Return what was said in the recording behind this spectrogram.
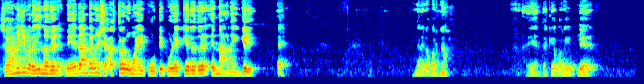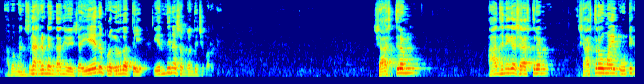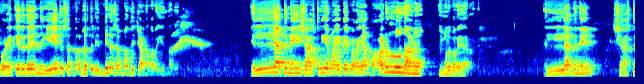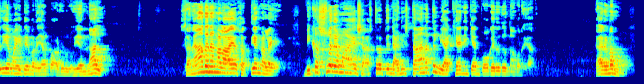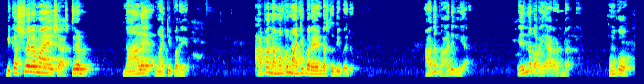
സ്വാമിജി പറയുന്നത് വേദാന്തവും ശാസ്ത്രവുമായി കൂട്ടിക്കുഴയ്ക്കരുത് എന്നാണെങ്കിൽ അങ്ങനെയൊക്കെ പറഞ്ഞോ? എന്തൊക്കെയോ പറയും അല്ലേ അപ്പം മനസ്സിലാക്കേണ്ടത് എന്താണെന്ന് ചോദിച്ചാൽ ഏത് പ്രകൃതത്തിൽ എന്തിനെ സംബന്ധിച്ച് പറഞ്ഞു? ശാസ്ത്രം ആധുനിക ശാസ്ത്രം ശാസ്ത്രവുമായി കൂട്ടിക്കുഴയ്ക്കരുത് എന്ന് ഏത് സന്ദർഭത്തിൽ എന്തിനെ സംബന്ധിച്ചാണ് പറയുന്നത്? എല്ലാത്തിനെയും ശാസ്ത്രീയമായിട്ടേ പറയാൻ പാടുള്ളൂ എന്നാണ് നമ്മൾ പറയാറ്. എല്ലാത്തിനെയും ശാസ്ത്രീയമായിട്ടേ പറയാൻ പാടുള്ളൂ. എന്നാൽ സനാതനങ്ങളായ സത്യങ്ങളെ വികസ്വരമായ ശാസ്ത്രത്തിന്റെ അടിസ്ഥാനത്തിൽ വ്യാഖ്യാനിക്കാൻ പോകരുത് എന്നാണ് പറയാറ്. കാരണം വികസ്വരമായ ശാസ്ത്രം നാളെ മാറ്റി പറയും. അപ്പം നമുക്ക് മാറ്റി പറയേണ്ട സ്ഥിതി വരും. അത് പാടില്ല എന്ന് പറയാറുണ്ട്. നോക്കൂ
